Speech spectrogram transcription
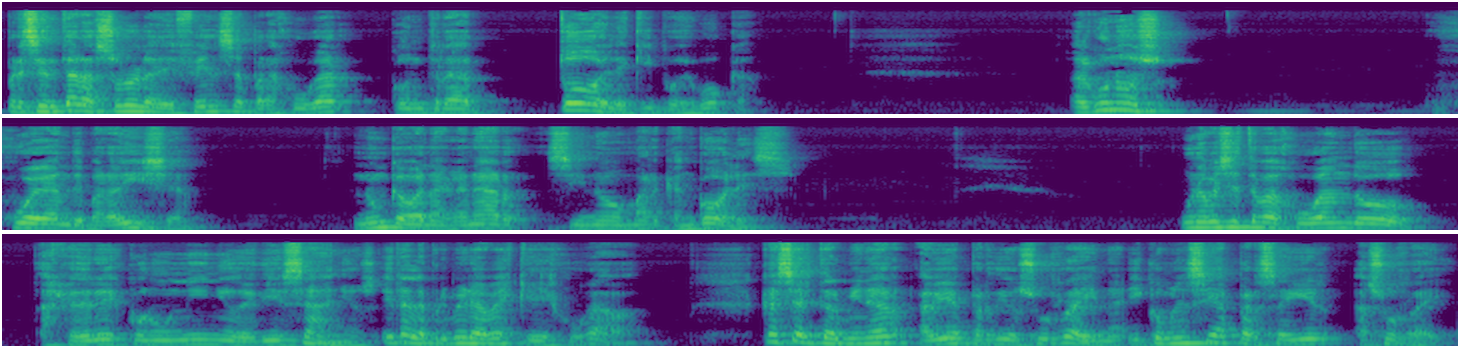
presentara solo la defensa para jugar contra todo el equipo de Boca. Algunos juegan de maravilla, nunca van a ganar si no marcan goles. Una vez estaba jugando ajedrez con un niño de 10 años. Era la primera vez que él jugaba. Casi al terminar había perdido su reina y comencé a perseguir a su rey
